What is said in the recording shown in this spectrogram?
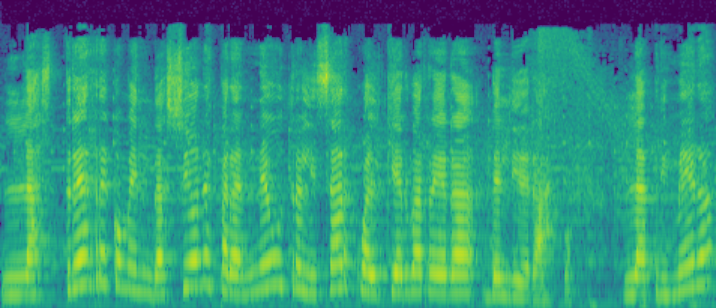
las tres recomendaciones para neutralizar cualquier barrera del liderazgo. La primera,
